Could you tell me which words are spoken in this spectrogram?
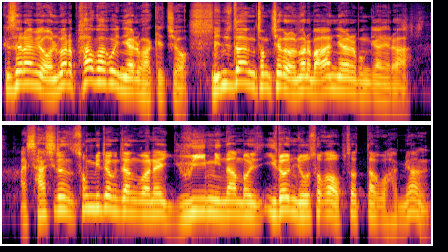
그 사람이 얼마나 파악하고 있냐를 봤겠죠. 민주당 정책을 얼마나 막았냐를 본 게 아니라 아, 사실은 송미령 장관의 유임이나 뭐 이런 요소가 없었다고 하면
